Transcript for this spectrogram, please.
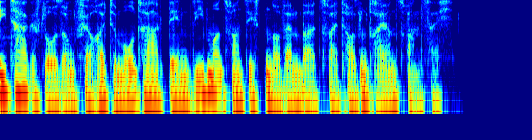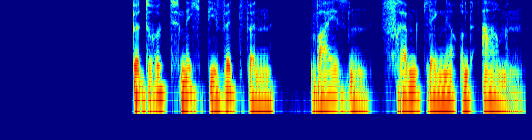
Die Tageslosung für heute Montag, den 27. November 2023. Bedrückt nicht die Witwen, Waisen, Fremdlinge und Armen.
